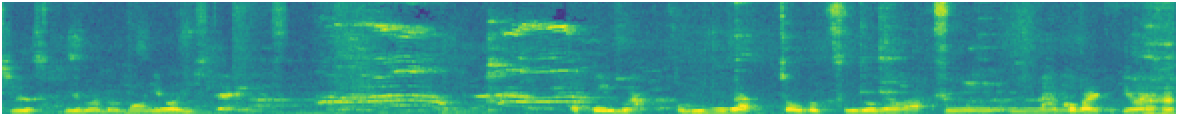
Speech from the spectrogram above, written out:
ジュースというものも用意してあります。あと今、お水がちょうど通路側。運ばれてきました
